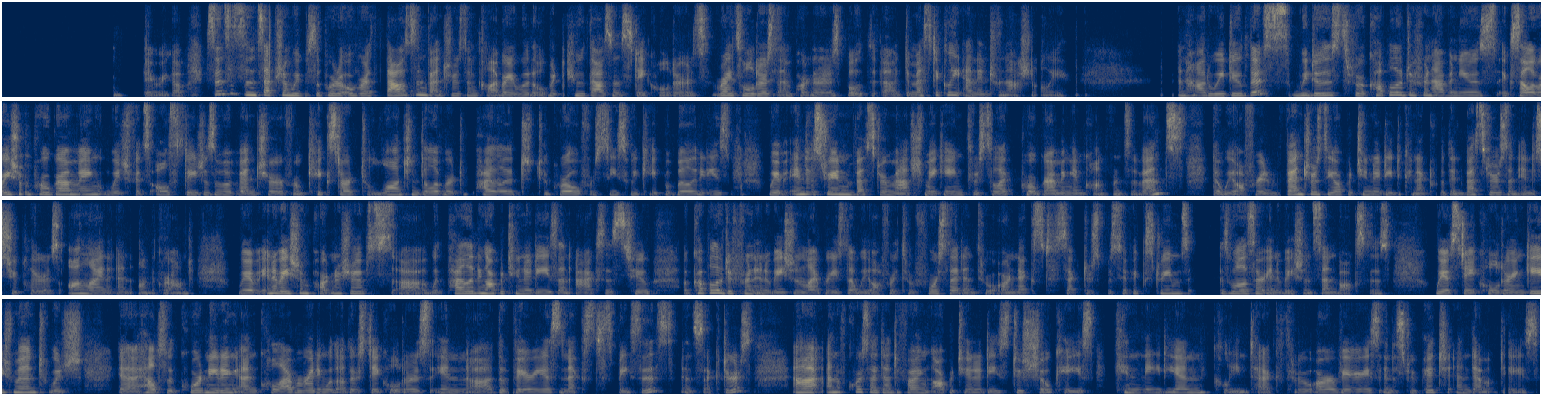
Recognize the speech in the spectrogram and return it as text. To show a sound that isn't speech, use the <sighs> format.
there we go. Since its inception, we've supported over a thousand ventures and collaborated with over 2,000 stakeholders, rights holders, and partners, both uh, domestically and internationally. And how do we do this? We do this through a couple of different avenues. Acceleration programming, which fits all stages of a venture from kickstart to launch and deliver to pilot to grow for C-suite capabilities. We have industry investor matchmaking through select programming and conference events that we offer ventures the opportunity to connect with investors and industry players online and on the ground. We have innovation partnerships uh, with piloting opportunities and access to a couple of different innovation libraries that we offer through Foresight and through our next sector specific streams, as well as our innovation sandboxes. We have stakeholder engagement, which uh, helps with coordinating and collaborating with other stakeholders in uh, the various next spaces and sectors. Uh, and of course, identifying opportunities to showcase Canadian clean tech through our various industry pitch and demo days.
